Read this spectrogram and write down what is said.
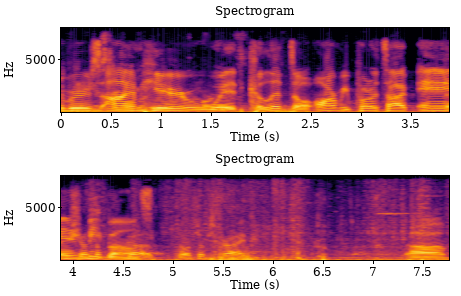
YouTubers, I am here with Calypto Army Prototype and shut the fuck Meatbones. Don't subscribe. Um,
